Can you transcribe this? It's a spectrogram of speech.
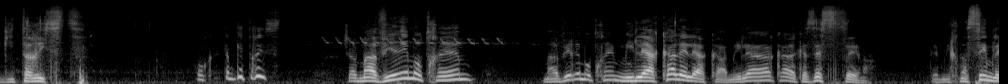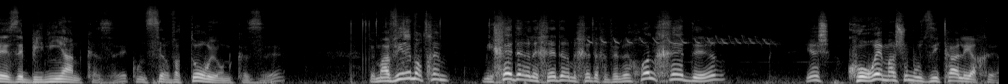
גיטריסט. אוקיי, אתם גיטריסט. עכשיו, מעבירים אתכם, מעבירים אתכם מלהקה ללהקה, מלהקה לכזה סצנה. אתם נכנסים לאיזה בניין כזה, קונסרבטוריון כזה, ומעבירים אתכם מחדר לחדר, מחדר לחדר, ובכל חדר יש, קורה משהו מוזיקלי אחר.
